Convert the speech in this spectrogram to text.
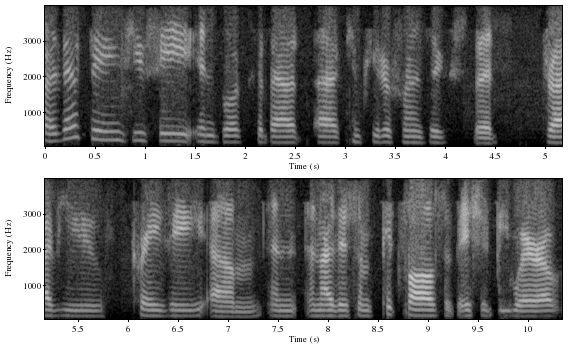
are there things you see in books about uh, computer forensics that drive you crazy? Um, and and are there some pitfalls that they should be aware of?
